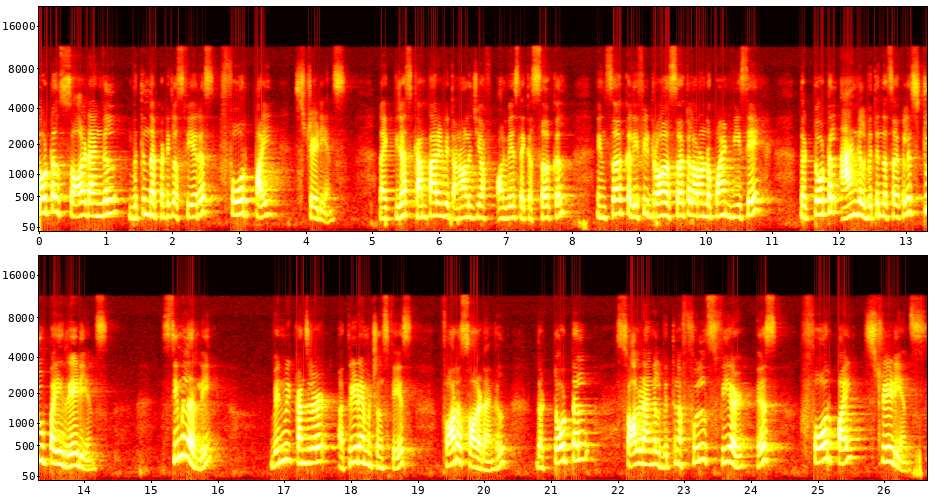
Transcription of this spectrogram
total solid angle within that particular sphere is 4 pi steradians. Like just compare it with analogy of always like a circle. In circle if we draw a circle around a point we say the total angle within the circle is 2 pi radians. Similarly, when we consider a 3 dimensional space for a solid angle the total solid angle within a full sphere is 4 pi steradians.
